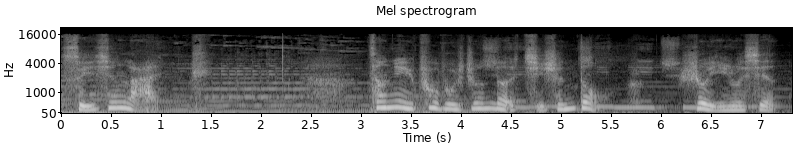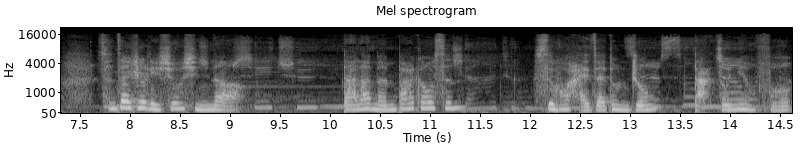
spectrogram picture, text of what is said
随心来。藏匿于瀑布中的起身洞，若隐若现。曾在这里修行的达拉门巴高僧，似乎还在洞中打坐念佛。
